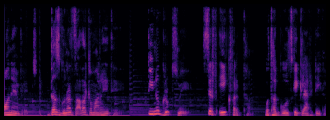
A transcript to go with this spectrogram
ऑन एवरेज 10 गुना ज़्यादा कमा रहे थे। तीनों ग्रुप्स में सिर्फ़ एक फ़र्क था, वो था गोल्स की क्लैरिटी का।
